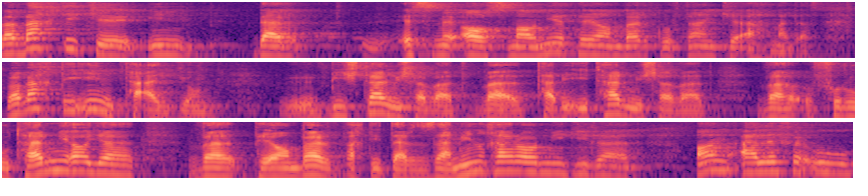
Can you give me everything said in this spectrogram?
و وقتی که این در اسم آسمانی پیامبر گفتن که احمد است. و وقتی این تعین بیشتر می شود و طبیعی تر می شود و فروتر می آید و پیامبر وقتی در زمین قرار می گیرد آن الف او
